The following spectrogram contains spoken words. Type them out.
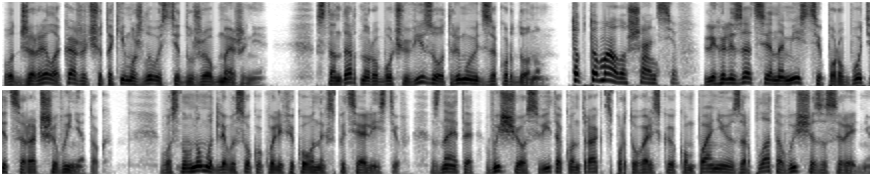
От джерела кажуть, що такі можливості дуже обмежені. Стандартно робочу візу отримують за кордоном. Тобто мало шансів. Легалізація на місці по роботі – це радше виняток. В основному для висококваліфікованих спеціалістів. Знаєте, вища освіта, контракт з португальською компанією, зарплата вища за середню.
